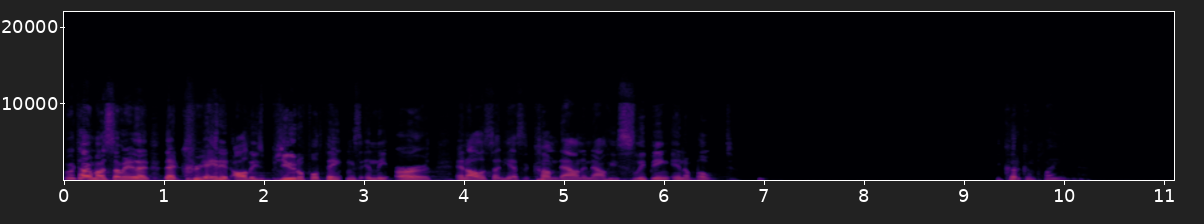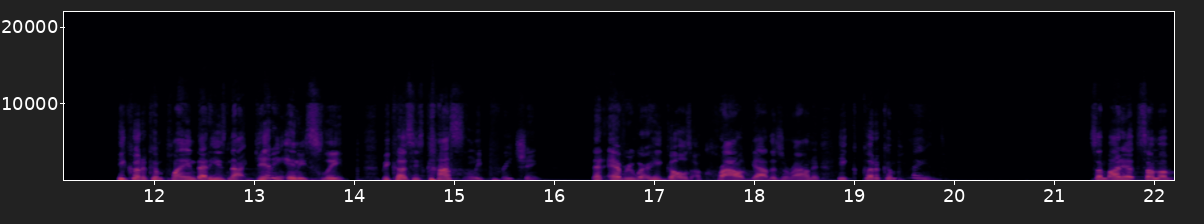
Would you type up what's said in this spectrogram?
We're talking about somebody that, that created all these beautiful things in the earth, and all of a sudden he has to come down and now he's sleeping in a boat. He could have complained. He could have complained that he's not getting any sleep because he's constantly preaching, that everywhere he goes, a crowd gathers around him. He could have complained. Somebody, some of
